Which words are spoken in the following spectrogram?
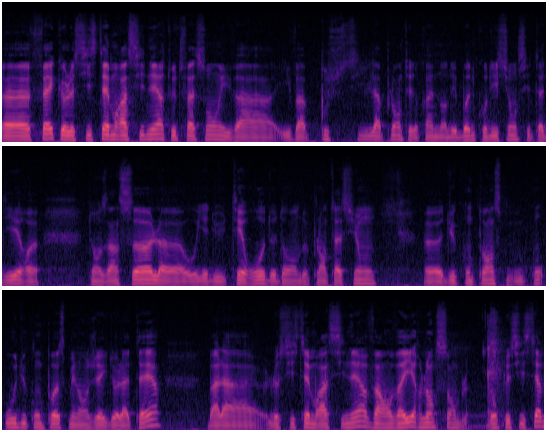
euh, fait que le système racinaire, de toute façon, il va, il va pousser la plante est quand même dans des bonnes conditions, c'est-à-dire dans un sol euh, où il y a du terreau dedans de plantation, euh, du compost ou du compost mélangé avec de la terre, bah le système racinaire va envahir l'ensemble. Donc le système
